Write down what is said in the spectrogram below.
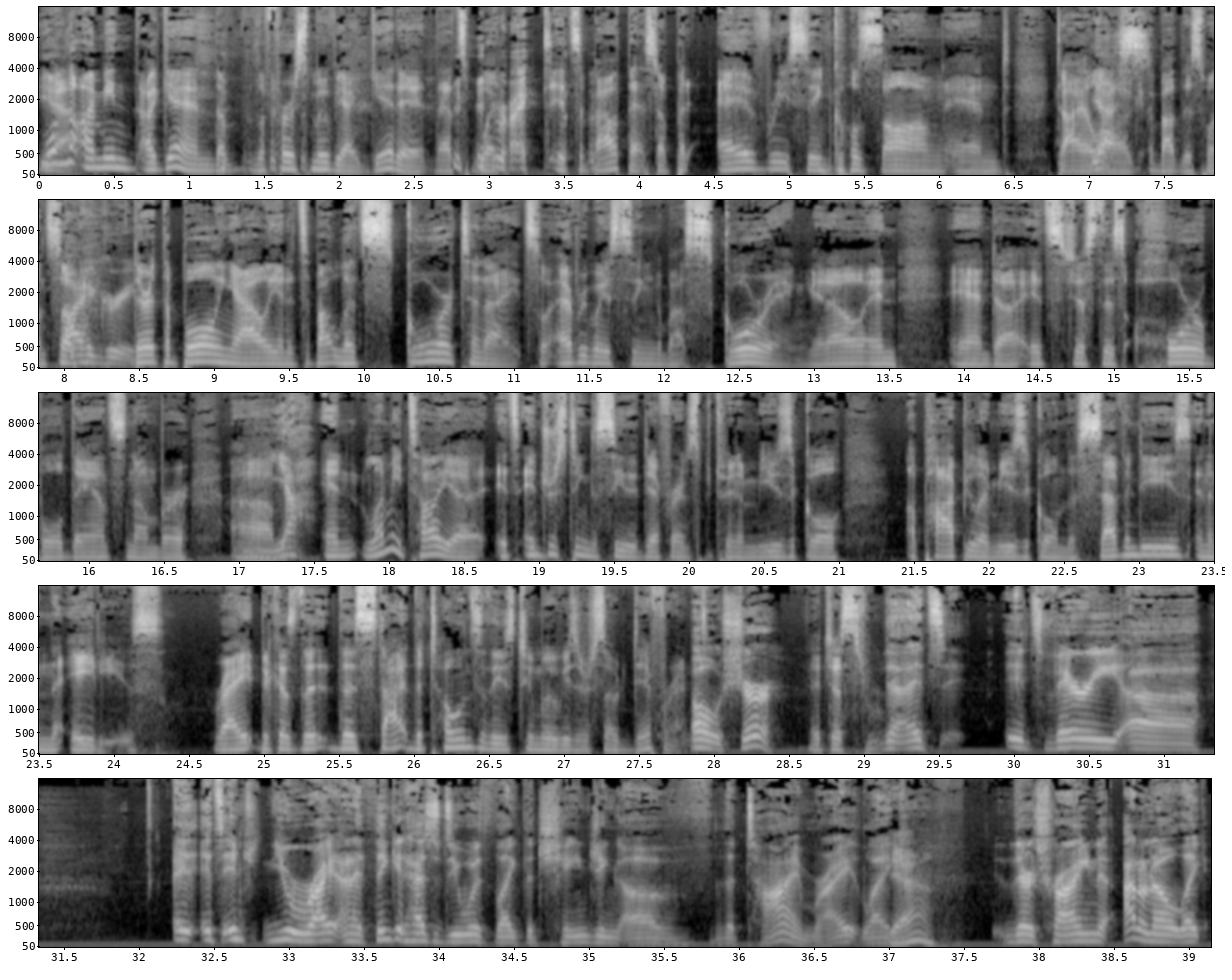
Well, no, I mean, again, the the first movie, I get it. That's what Right. it's about that stuff. But every single song and dialogue Yes. about this one. So I agree. They're at the bowling alley, and it's about let's score tonight. So everybody's singing about scoring, you know, and and uh, it's just this horrible dance number. Um, Yeah. And let me tell you, it's interesting to see the difference between a musical, a popular musical in the '70s and in the '80s. right? Because the the sty- the tones of these two movies are so different. Oh, sure. It just Yeah, it's it's very uh it, it's int- you're right and I think it has to do with like the changing of the time, right? Like yeah. they're trying to I don't know, like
